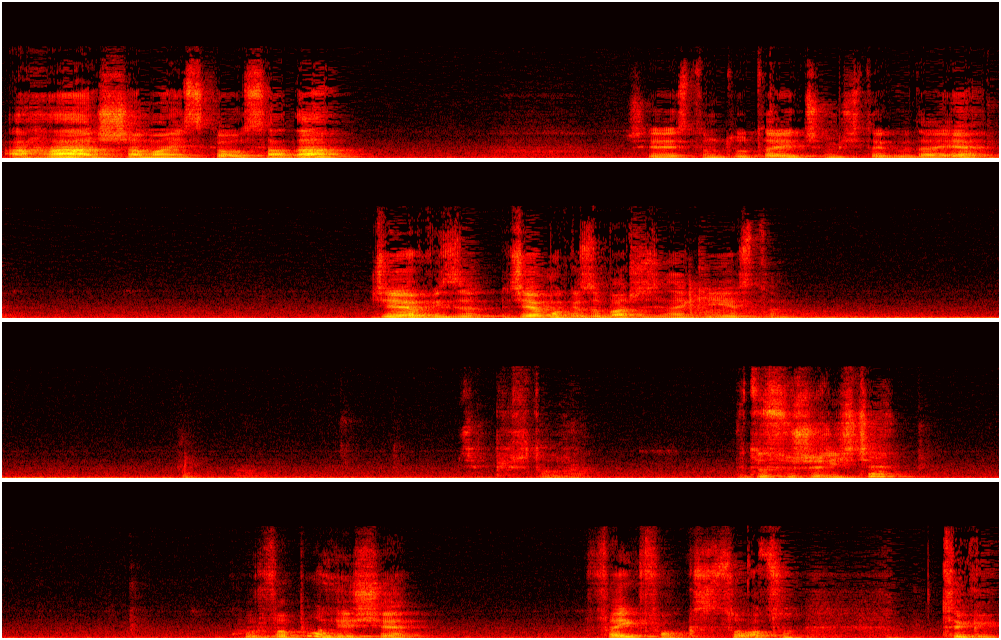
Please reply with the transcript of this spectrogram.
Aha, szamańska osada? Czy ja jestem tutaj? Czy mi się tak wydaje? Gdzie ja widzę? Gdzie ja mogę zobaczyć, na jakiej jestem? Gdzie pierdolę? Wy to słyszeliście? Kurwa, boję się. Fake Fox, co, o co? Ty,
